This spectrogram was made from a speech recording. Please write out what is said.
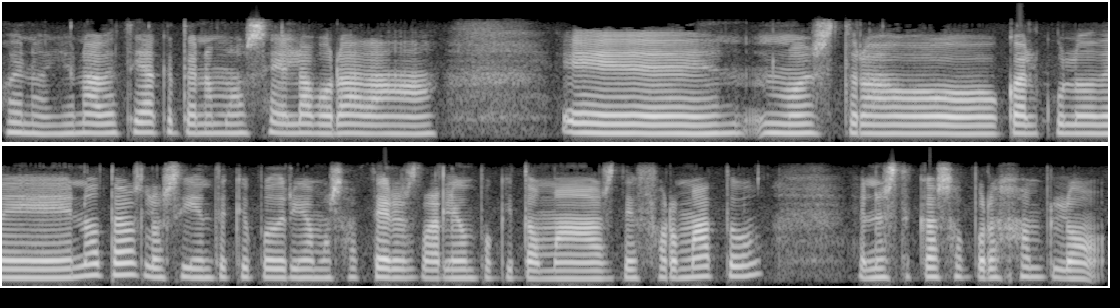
Bueno, y una vez ya que tenemos elaborada eh, nuestro cálculo de notas, lo siguiente que podríamos hacer es darle un poquito más de formato. En este caso, por ejemplo,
